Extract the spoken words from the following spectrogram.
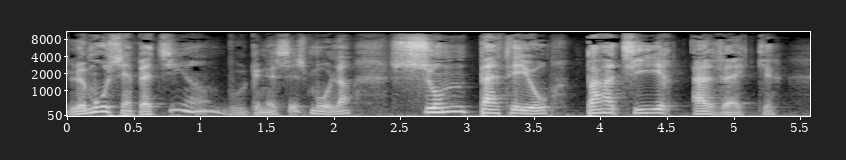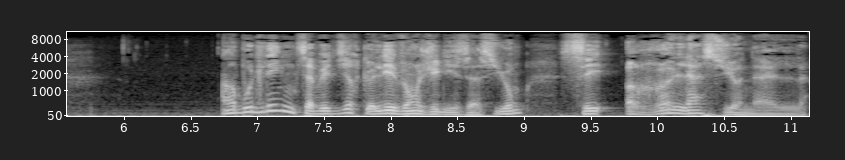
Le mot sympathie, hein, vous connaissez ce mot-là, sum pateo, pâtir avec. En bout de ligne, ça veut dire que l'évangélisation, c'est relationnel.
